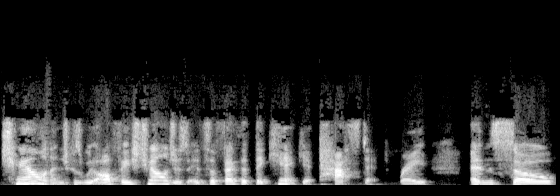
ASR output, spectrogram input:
challenge, because we all face challenges, it's the fact that they can't get past it. Right. And so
